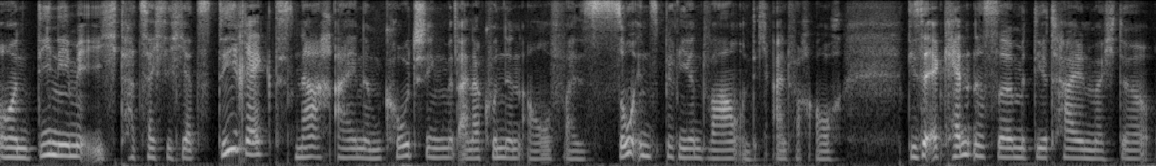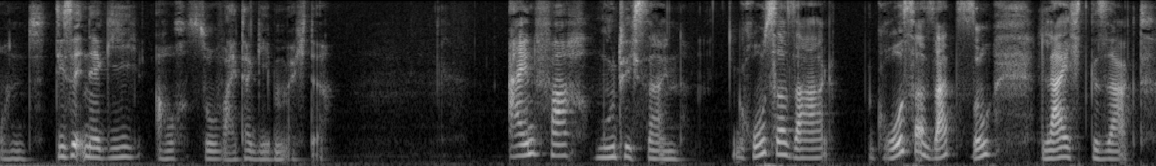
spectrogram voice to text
Und die nehme ich tatsächlich jetzt direkt nach einem Coaching mit einer Kundin auf, weil es so inspirierend war und ich einfach auch diese Erkenntnisse mit dir teilen möchte und diese Energie auch so weitergeben möchte. Einfach mutig sein. Großer, Sa großer Satz, so leicht gesagt.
